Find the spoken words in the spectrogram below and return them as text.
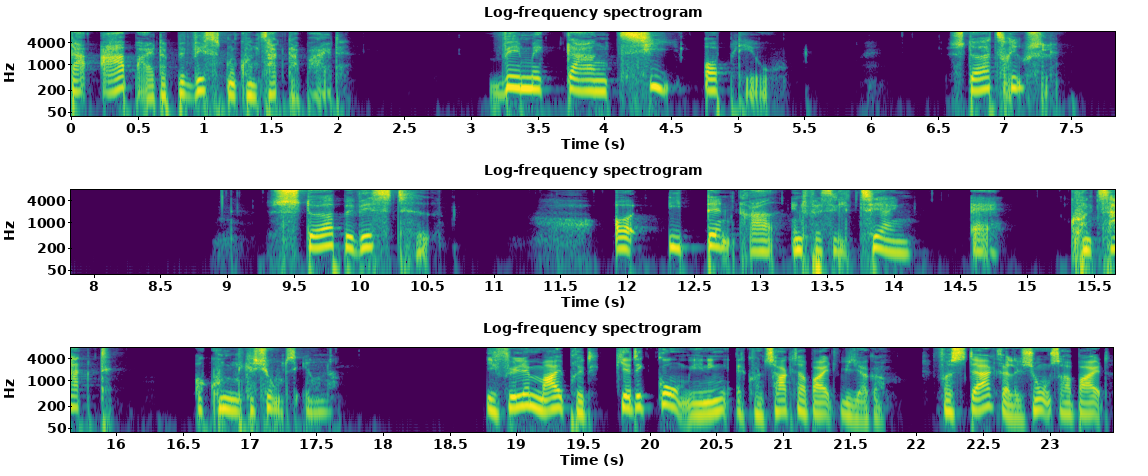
der arbejder bevidst med kontaktarbejde, vil med garanti opleve større trivsel, større bevidsthed i den grad en facilitering af kontakt og kommunikationsevner. Ifølge Majbrit giver det god mening, at kontaktarbejde virker. For stærk relationsarbejde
